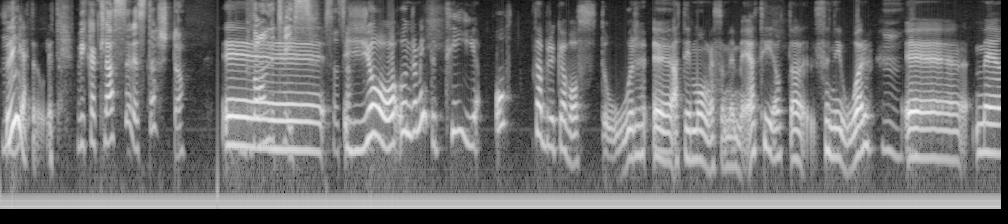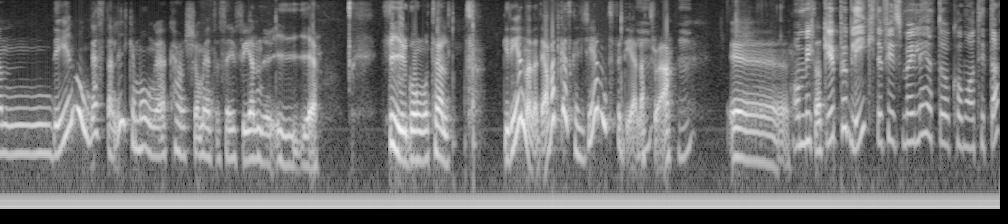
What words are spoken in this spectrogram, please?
Så det är mm. jätteroligt. Vilka klasser är störst då? Eh, Vanligtvis? Så att säga. Ja, undrar om inte T8 brukar vara stor, eh, mm. att det är många som är med, T8 senior. Mm. Eh, men det är nog nästan lika många, kanske om jag inte säger fel nu, i eh, fyrgång och töltgrenarna. Det har varit ganska jämnt fördelat mm. tror jag. Mm. och mycket att, publik, det finns möjlighet att komma och titta?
